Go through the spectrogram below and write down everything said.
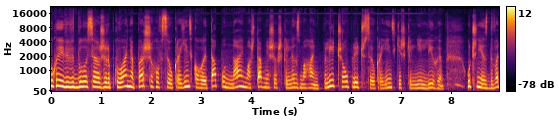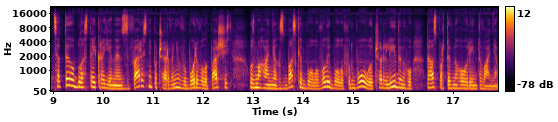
У Києві відбулося жеребкування першого всеукраїнського етапу наймасштабніших шкільних змагань пліч-опліч всеукраїнські шкільні ліги. Учні з 20 областей країни з вересня по червень виборювали першість у змаганнях з баскетболу, волейболу, футболу, черлідингу та спортивного орієнтування.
